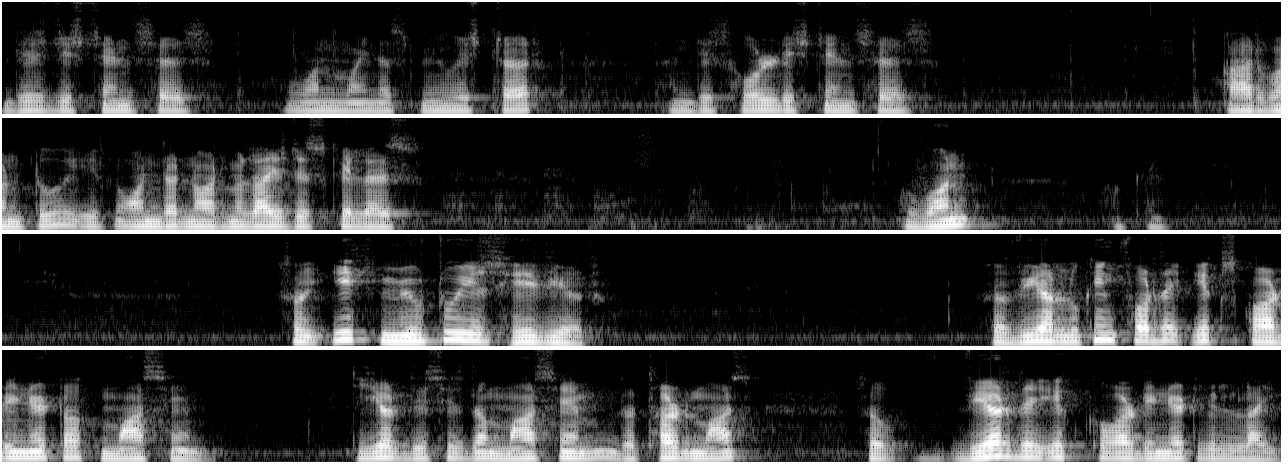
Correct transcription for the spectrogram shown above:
This distance as 1 minus mu star and this whole distance as r 1 2 if on the normalized scale as 1. Okay. So, if mu 2 is heavier, so we are looking for the x coordinate of mass m. Here this is the mass m, the third mass. So, where the x coordinate will lie.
